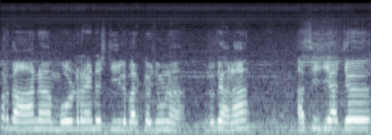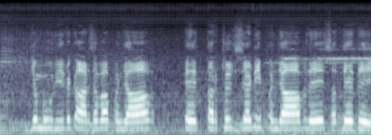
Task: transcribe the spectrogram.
ਪ੍ਰਧਾਨ moulder and steel worker union Ludhiana. ਅਸੀਂ ਜੀ ਅੱਜ ਜਮਹੂਰੀ ਅਧਿਕਾਰ ਸਭਾ ਪੰਜਾਬ ਤੇ ਤਰਕਲ ਸੋਸਾਇਟੀ ਪੰਜਾਬ ਦੇ ਸੱਦੇ ਤੇ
